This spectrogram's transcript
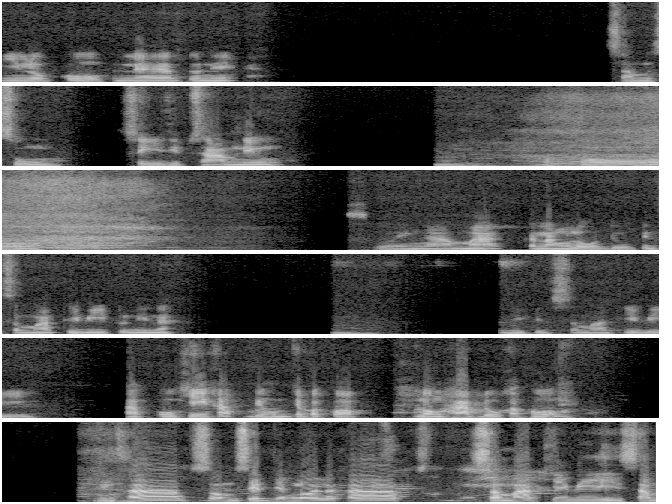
มีโลโก้ขึ้นแล้วตัวนี้ซัมซุงสี่สิบสามนิ้วอืมโอ้โห สวยงามมากกำลังโหลดอยู่เป็นสมาร์ททีวีตัวนี้นะอืมตัวนี้เป็นสมาร์ททีวีครับ โอเคครับ เดี๋ยวผมจะประกอบลองภาพดูครับผม นี่ครับ ซ่อมเสร็จเรียบร้อยแล้วครับ สมาร์ททีวีซัม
